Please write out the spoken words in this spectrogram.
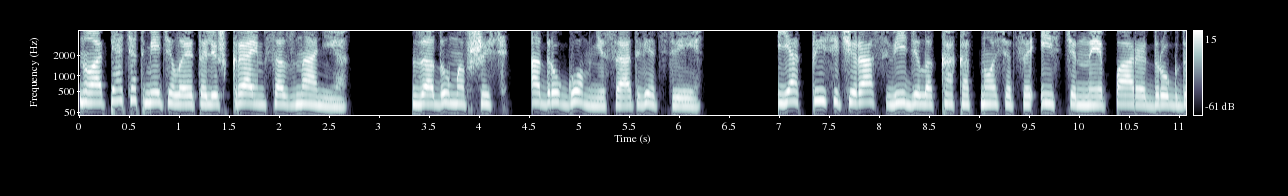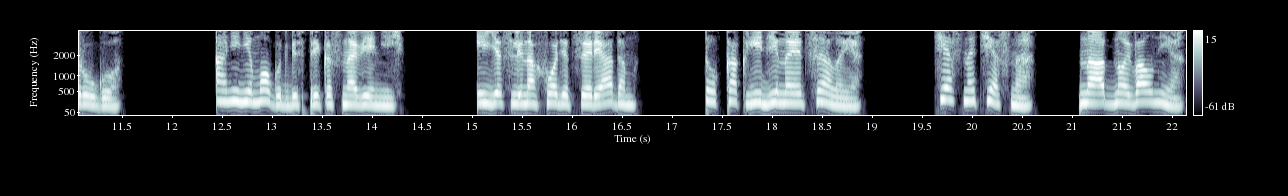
но опять отметила это лишь краем сознания, задумавшись о другом несоответствии. Я тысячи раз видела, как относятся истинные пары друг к другу. Они не могут без прикосновений. И если находятся рядом, то как единое целое. Тесно-тесно, на одной волне.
